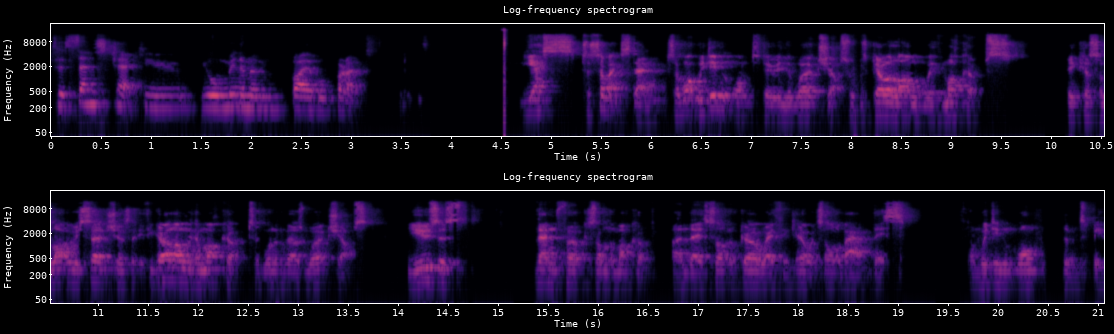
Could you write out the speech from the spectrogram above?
to sense check you your minimum viable product? Yes, to some extent. So what we didn't want to do in the workshops was go along with mock-ups because a lot of research shows that if you go along with a mock-up to one of those workshops, users then focus on the mock-up and they sort of go away thinking, oh, it's all about this. And we didn't want them to be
